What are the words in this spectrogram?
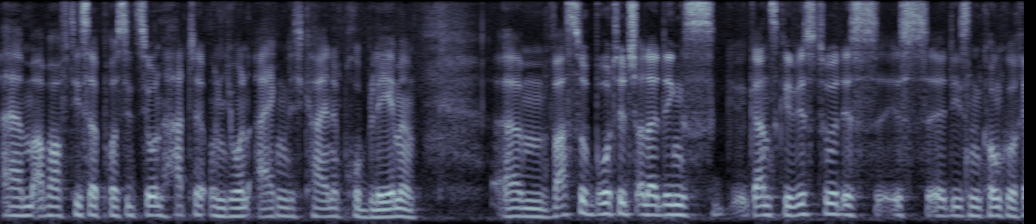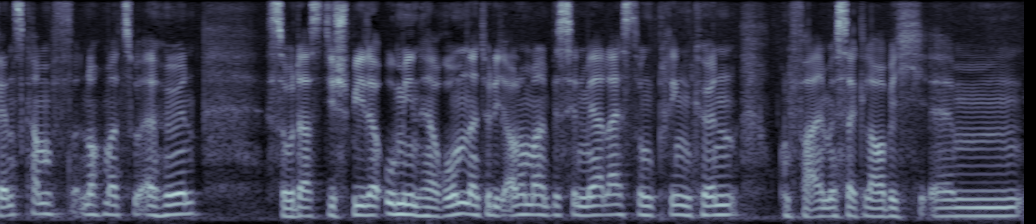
ähm, aber auf dieser Position hatte Union eigentlich keine Probleme. Ähm, was Subotic allerdings ganz gewiss tut, ist, ist äh, diesen Konkurrenzkampf nochmal zu erhöhen, sodass die Spieler um ihn herum natürlich auch nochmal ein bisschen mehr Leistung bringen können. Und vor allem ist er, glaube ich, ähm,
